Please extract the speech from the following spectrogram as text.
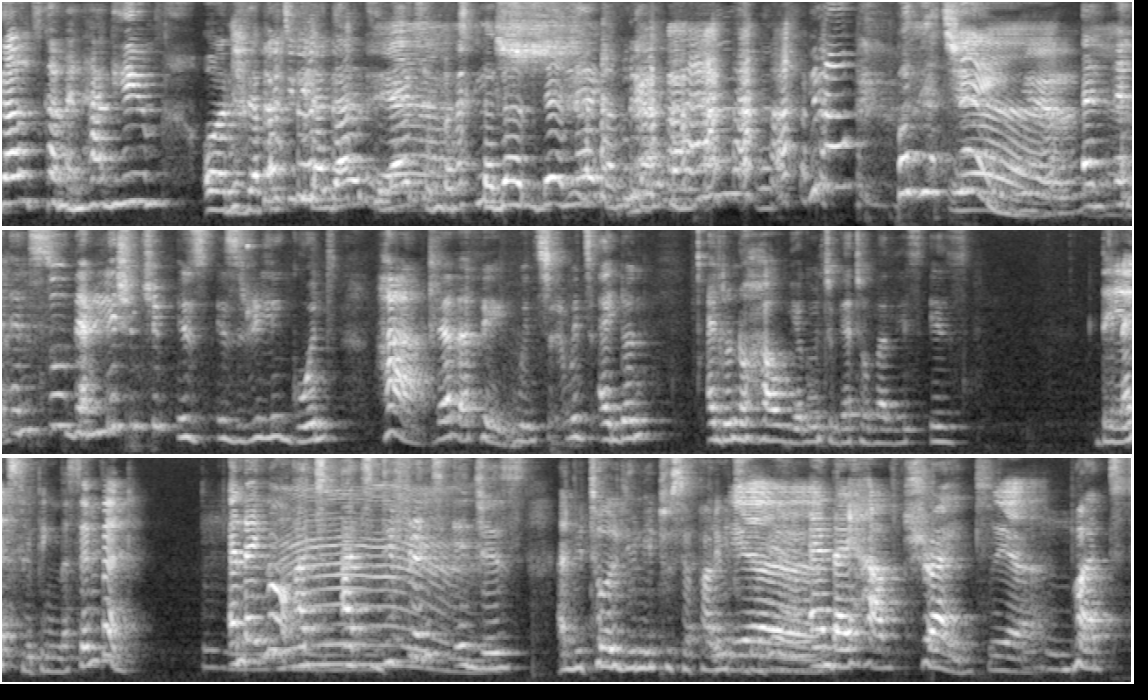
girls come and hug him, or the particular girls he Yeah. likes and particular girls they like. I'm like, you know, but they're trying. Yeah. Yeah. And, and and so their relationship is is really good. Ha, the other thing, which which I don't I don't know how we are going to get over this is they like sleeping in the same bed. Mm-hmm. And I know at, at different mm. ages I'd be told you need to separate Yeah. them. And I have tried. Yeah. Mm-hmm. But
